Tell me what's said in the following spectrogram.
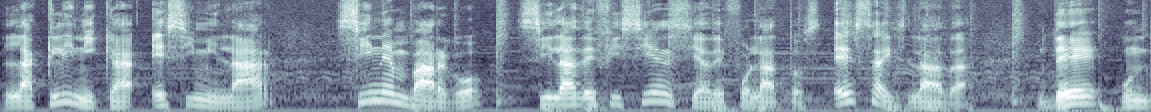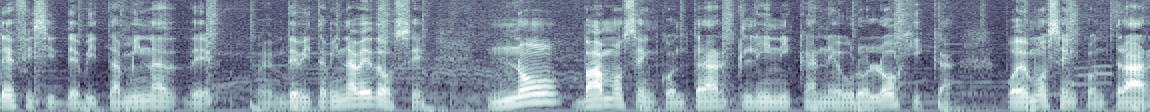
La clínica es similar, sin embargo, si la deficiencia de folatos es aislada de un déficit de vitamina, de, vitamina B12, no vamos a encontrar clínica neurológica. Podemos encontrar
